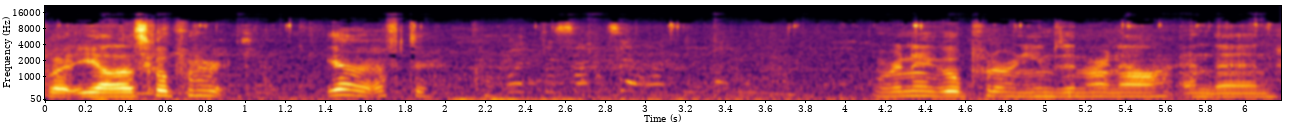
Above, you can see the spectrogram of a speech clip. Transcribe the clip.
But yeah, let's go put our yeah after. What the sunset? What the We're gonna go put our names in right now and then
